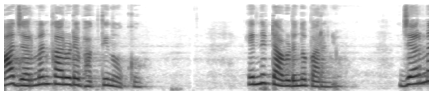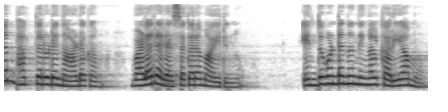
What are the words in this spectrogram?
ആ ജർമ്മൻകാരുടെ ഭക്തി നോക്കൂ. എന്നിട്ട് അവിടുന്ന് പറഞ്ഞു. ജർമ്മൻ ഭക്തരുടെ നാടകം വളരെ രസകരമായിരുന്നു. എന്തുകൊണ്ടെന്ന് നിങ്ങൾക്കറിയാമോ?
